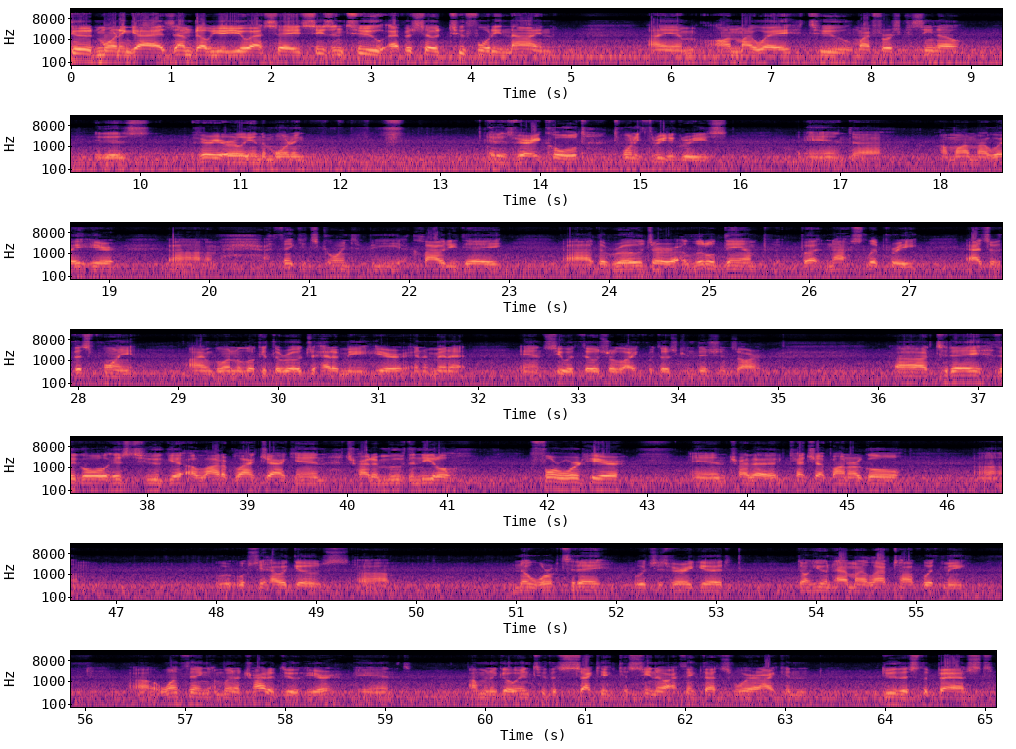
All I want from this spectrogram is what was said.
Good morning, guys. MWUSA Season 2, Episode 249. I am on my way to my first casino. It is very early in the morning. It is very cold, 23 degrees, and uh, I'm on my way here. Um, I think it's going to be a cloudy day. Uh, the roads are a little damp, but not slippery as of this point. I'm going to look at the roads ahead of me here in a minute and see what those are like, what those conditions are. Uh, today, the goal is to get a lot of blackjack in, try to move the needle forward here, and try to catch up on our goal. Um, we'll, we'll, see how it goes. Um, no work today, which is very good. Don't even have my laptop with me. One thing I'm going to try to do here, and I'm going to go into the second casino. I think that's where I can do this the best.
